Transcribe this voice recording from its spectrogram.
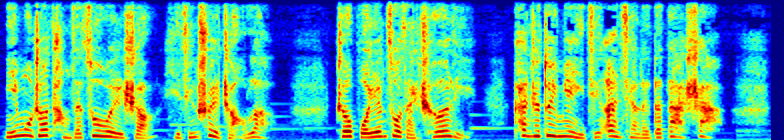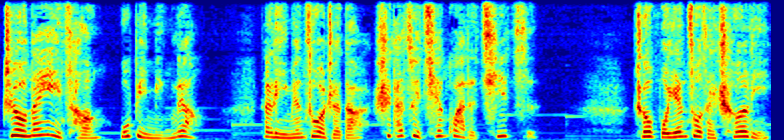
倪木舟躺在座位上，已经睡着了。周伯言坐在车里，看着对面已经暗下来的大厦，只有那一层无比明亮。那里面坐着的是他最牵挂的妻子。周伯言坐在车里，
